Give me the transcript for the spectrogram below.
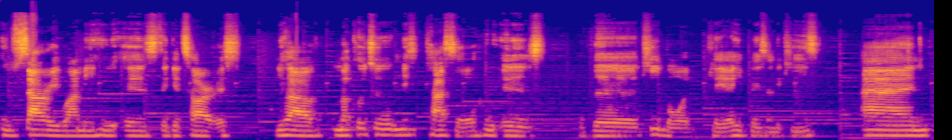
who's Sarah Iwami, who is the guitarist. You have Makoto Mikasa, who is the keyboard player. He plays on the keys, and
